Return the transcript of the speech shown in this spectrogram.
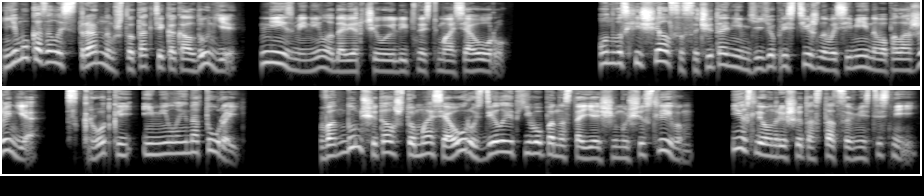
Ему казалось странным, что тактика колдуньи не изменила доверчивую личность Масяору. Он восхищался сочетанием ее престижного семейного положения с кроткой и милой натурой. Ван Дун считал, что Мася Ауру сделает его по-настоящему счастливым, если он решит остаться вместе с ней.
